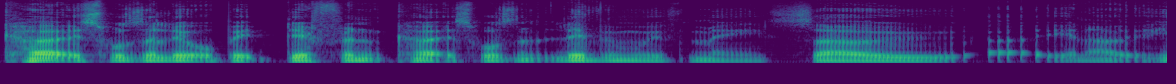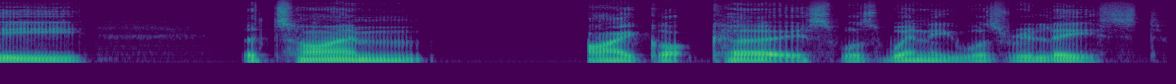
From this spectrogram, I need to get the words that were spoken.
Curtis was a little bit different. Curtis wasn't living with me, so uh, you know he, the time I got Curtis was when he was released.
